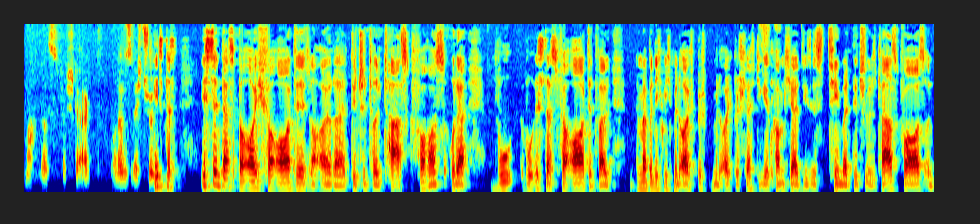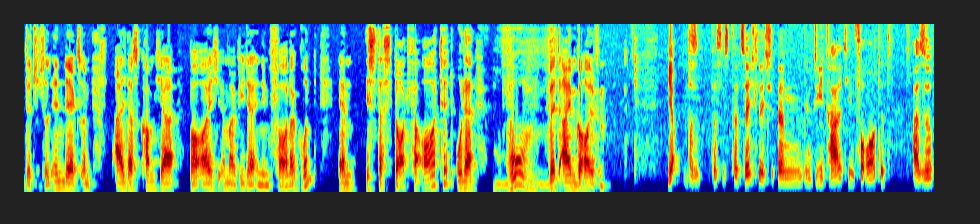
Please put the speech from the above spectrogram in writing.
machen das verstärkt. Und das ist echt schön. Ist das, ist denn das bei euch verortet in eurer Digital Task Force oder wo, wo ist das verortet? Weil immer wenn ich mich mit euch, mit euch beschäftige, kommt ja dieses Thema Digital Task Force und Digital Index und all das kommt ja bei euch immer wieder in den Vordergrund. Ähm, ist das dort verortet oder wo wird einem geholfen? Ja, das, das ist tatsächlich ähm, im Digitalteam verortet. Also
